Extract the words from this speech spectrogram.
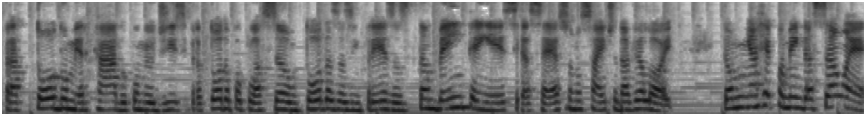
para todo o mercado, como eu disse, para toda a população, todas as empresas também têm esse acesso no site da Veloy. Então, minha recomendação é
